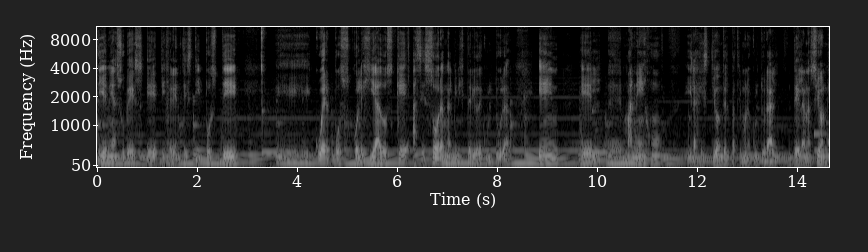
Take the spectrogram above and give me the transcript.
tiene a su vez eh, diferentes tipos de eh, cuerpos colegiados que asesoran al Ministerio de Cultura en el eh, manejo y la gestión del patrimonio cultural de la nación.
